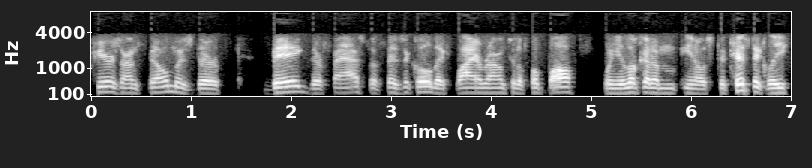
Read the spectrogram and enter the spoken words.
appears on film is they're big, they're fast, they're physical, they fly around to the football. When you look at them, you know statistically,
